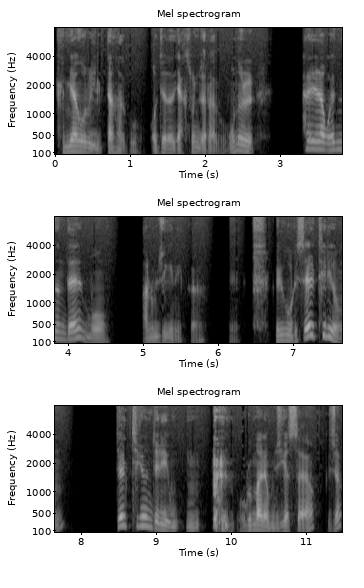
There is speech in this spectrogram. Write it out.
금양으로 일당하고 어제는 약손절하고 오늘 하려고 했는데 뭐 안 움직이니까 예. 그리고 우리 셀트리온 셀트리온들이 음, 음, 오랜만에 움직였어요 그죠?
